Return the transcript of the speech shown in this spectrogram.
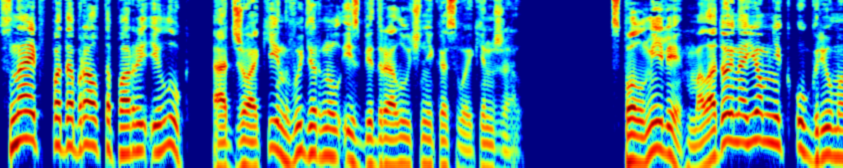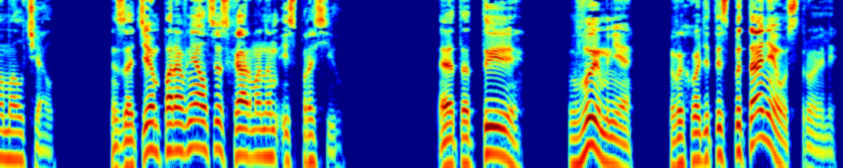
Снайп подобрал топоры и лук, а Джоакин выдернул из бедра лучника свой кинжал. С полмили молодой наемник угрюмо молчал. Затем поравнялся с Харманом и спросил. «Это ты... вы мне, выходит, испытание устроили?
